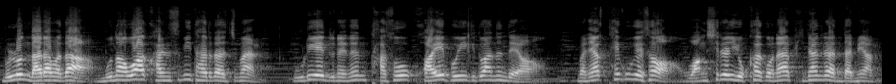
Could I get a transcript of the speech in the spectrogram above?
물론 나라마다 문화와 관습이 다르다지만 우리의 눈에는 다소 과해 보이기도 하는데요. 만약 태국에서 왕실을 욕하거나 비난을 한다면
